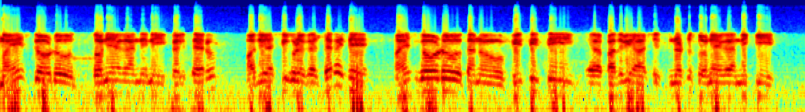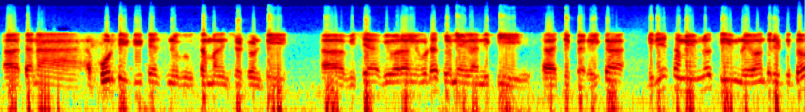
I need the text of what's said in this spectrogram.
మహేష్ గౌడ్ సోనియా గాంధీని కలిశారు. మధు యాష్కి కూడా కలిశారు. అయితే మహేష్ గౌడ్ తను పిసిసి పదవి ఆశిస్తున్నట్టు సోనియా గాంధీకి తన పూర్తి డీటెయిల్స్ను సంబంధించినటువంటి విషయ వివరాలను కూడా సోనియా గాంధీకి చెప్పారు. ఇక ఇదే సమయంలో సీఎం రేవంత్ రెడ్డితో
